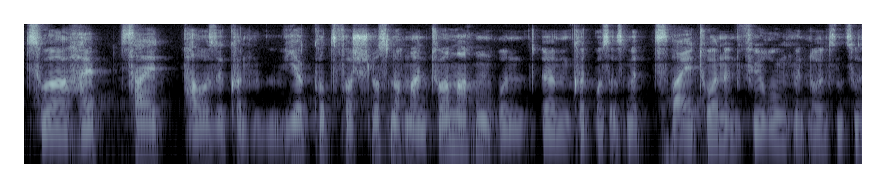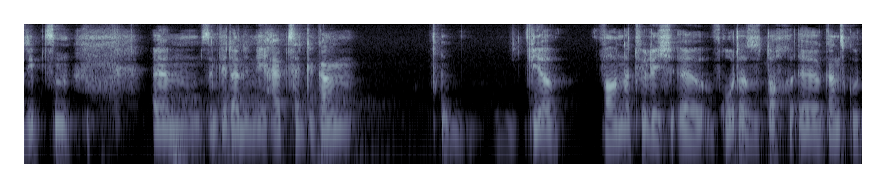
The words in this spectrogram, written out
Zur Halbzeitpause konnten wir kurz vor Schluss noch mal ein Tor machen und ähm, Cottbus ist mit zwei Toren in Führung mit 19 zu 17. Ähm, sind wir dann in die Halbzeit gegangen. Wir waren natürlich äh, froh, dass es doch äh, ganz gut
